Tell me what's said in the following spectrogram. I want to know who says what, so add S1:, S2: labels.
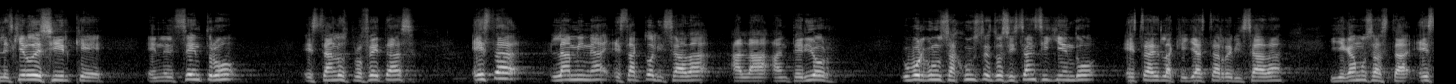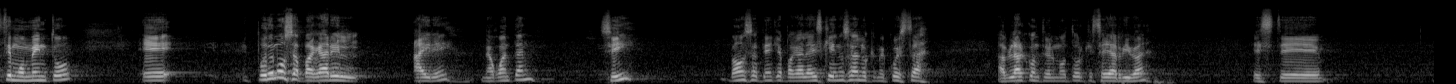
S1: les quiero decir que en el centro están los profetas. Esta lámina está actualizada a la anterior. Hubo algunos ajustes, entonces si están siguiendo, esta es la que ya está revisada y llegamos hasta este momento. Eh, ¿Podemos apagar el aire? ¿Me aguantan? ¿Sí? Vamos a tener que apagarla. Es que no saben lo que me cuesta hablar contra el motor que está ahí arriba. Este,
